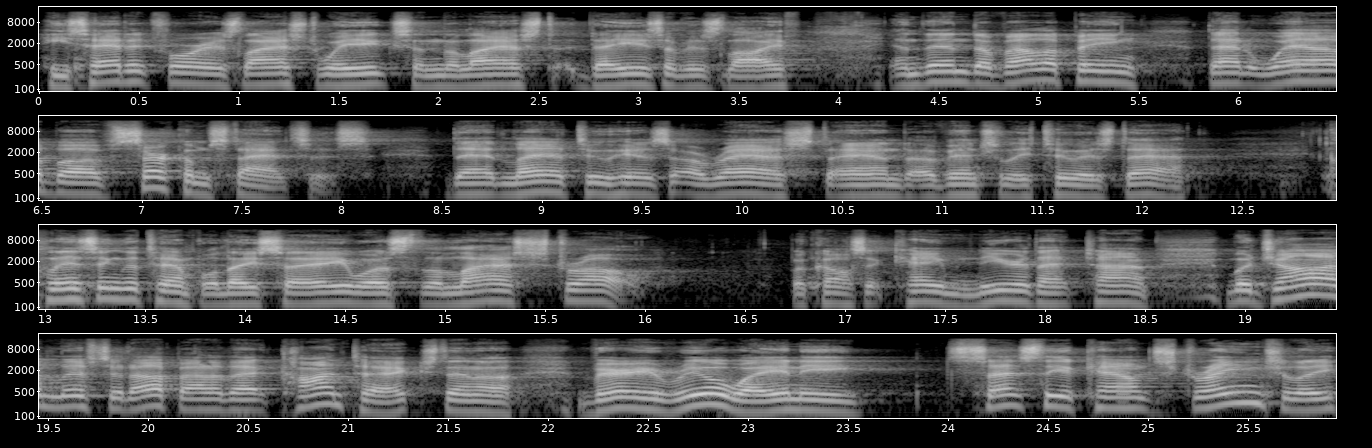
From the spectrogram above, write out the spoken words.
He's headed for his last weeks and the last days of his life, and then developing that web of circumstances that led to his arrest and eventually to his death. Cleansing the temple, they say, was the last straw because it came near that time. But John lifts it up out of that context in a very real way, and he sets the account strangely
